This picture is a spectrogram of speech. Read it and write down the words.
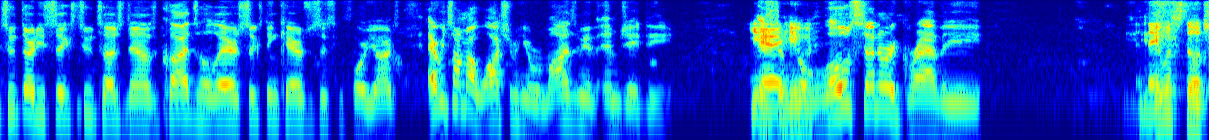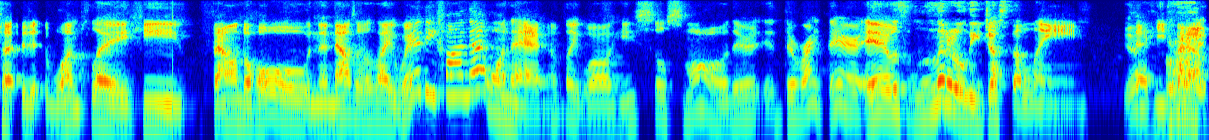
236, two touchdowns. Clyde Edwards-Helaire, 16 carries for 64 yards. Every time I watch him, he reminds me of MJD. yeah, it's just he a was. low center of gravity. And they were still try- one play. He found a hole, and the announcer was like, "Where did he find that one at?" I'm like, "Well, he's so small. They're they're right there." And it was literally just a lane Yeah. that he Right.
